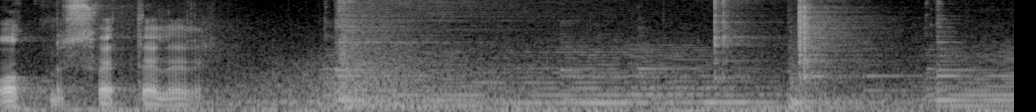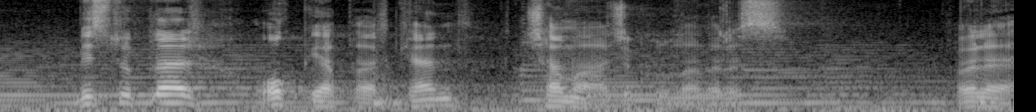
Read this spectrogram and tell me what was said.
ok müsveddeleri. Biz Türkler ok yaparken çam ağacı kullanırız. Öyle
